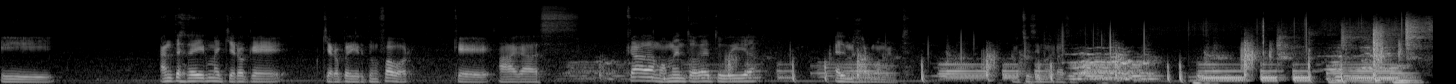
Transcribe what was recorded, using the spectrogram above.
Y antes de irme, quiero, que, quiero pedirte un favor, que hagas cada momento de tu día el mejor momento. Muchísimas gracias.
